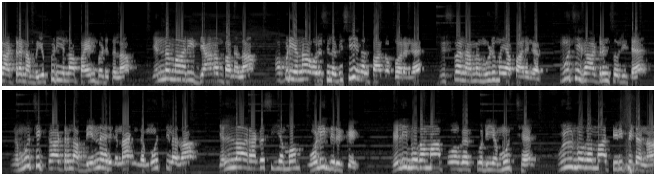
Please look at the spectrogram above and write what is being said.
காற்றை நம்ம எப்படி எல்லாம் பயன்படுத்தலாம்? என்ன மாதிரி தியானம் பண்ணலாம்? அப்படியெல்லாம் ஒரு சில விஷயங்கள் பார்க்க போறேங்க. மிஸ் பண்ணாம முழுமையா பாருங்க. மூச்சு காற்றுன்னு சொல்லிட்டேன். இந்த மூச்சு காற்றுல அப்படி என்ன இருக்குன்னா இந்த மூச்சில தான் எல்லா ரகசியமும் ஒளிந்திருக்கு. வெளிமுகமா போகக்கூடிய மூச்சை உள்முகமா திருப்பிட்டனா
